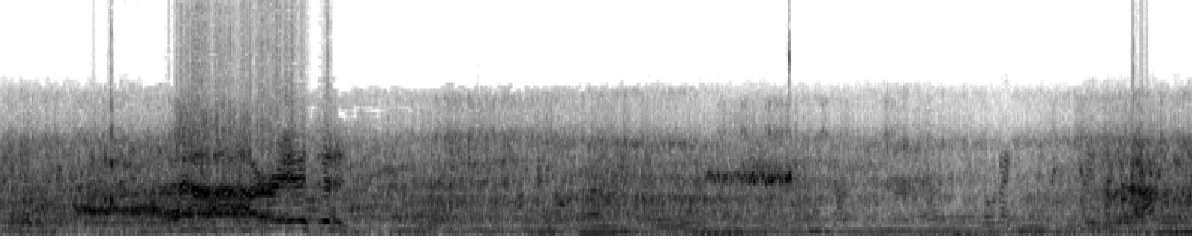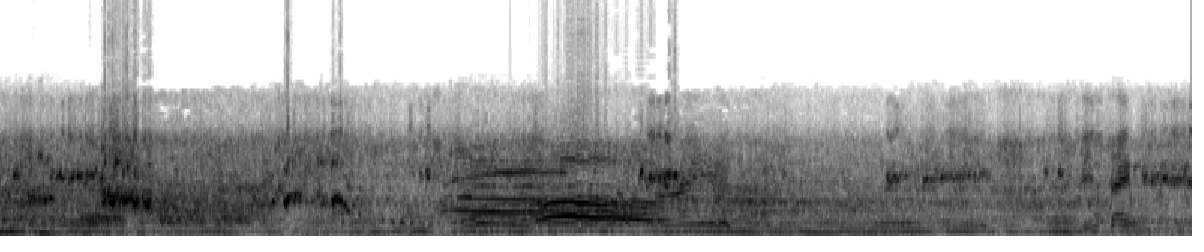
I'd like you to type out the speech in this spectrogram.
Ah! Thank you.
